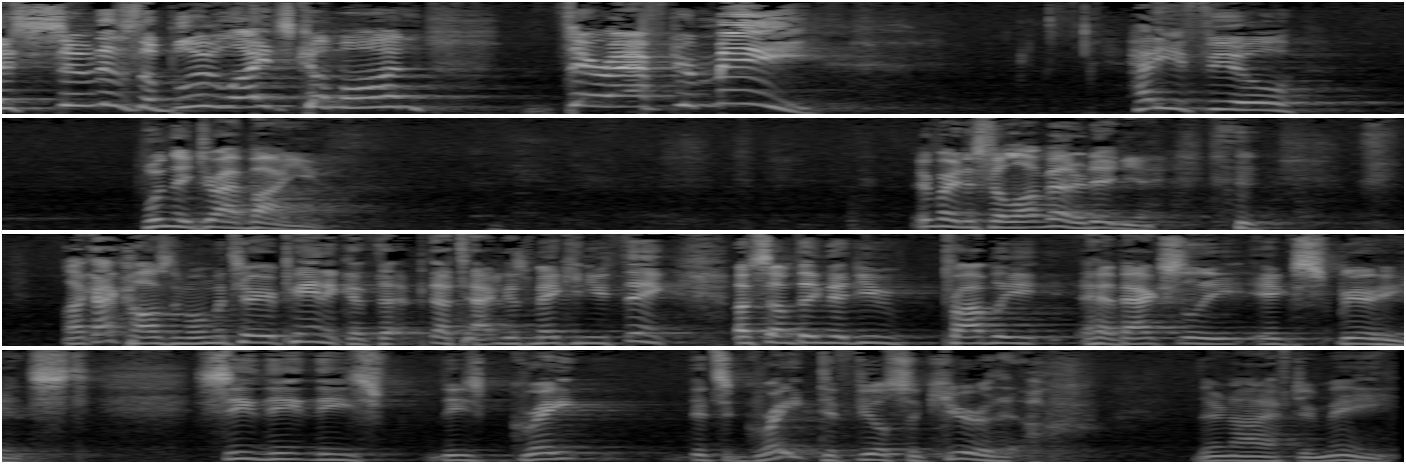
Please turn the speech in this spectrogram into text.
as soon as the blue lights come on, they're after me. How do you feel when they drive by you? Everybody just felt a lot better, didn't you? like I caused a momentary panic attack, just making you think of something that you probably have actually experienced. See, the, these these great. It's great to feel secure that oh, they're not after me,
